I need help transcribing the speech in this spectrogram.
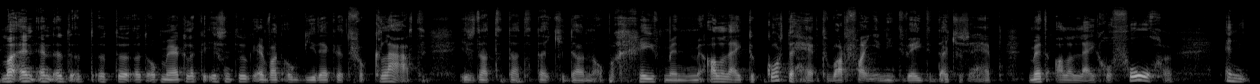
maar en, en het, het, het, het opmerkelijke is natuurlijk, en wat ook direct het verklaart, is dat, dat, dat je dan op een gegeven moment met allerlei tekorten hebt waarvan je niet weet dat je ze hebt, met allerlei gevolgen. En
